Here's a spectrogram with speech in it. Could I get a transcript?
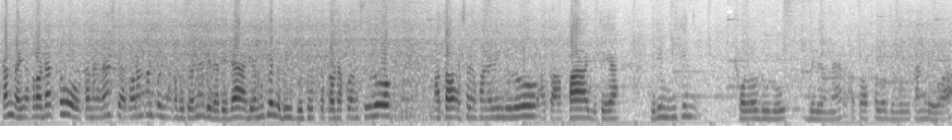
kan banyak produk tuh, karena setiap orang kan punya kebutuhannya beda-beda. Dia mungkin lebih butuh ke produk launch dulu, atau extreme funneling dulu, atau apa gitu ya. Jadi mungkin follow dulu Billionaire atau follow dulu Kang Dewa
